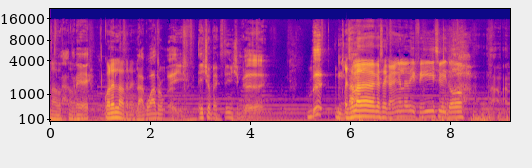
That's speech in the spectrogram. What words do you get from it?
la la dos. 3, ¿Cuál es la 3? la 4, Age of Extinction. Esa es la que se cae en el edificio y todo. No, mano,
